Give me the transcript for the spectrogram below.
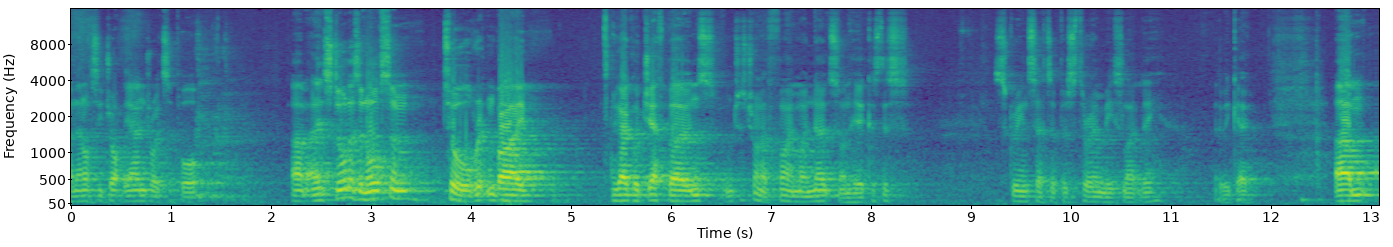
and then obviously dropped the Android support. Um, and Installr is an awesome tool written by a guy called Jeff Bonnes. I'm just trying to find my notes on here because this screen setup has thrown me slightly. There we go. Um,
